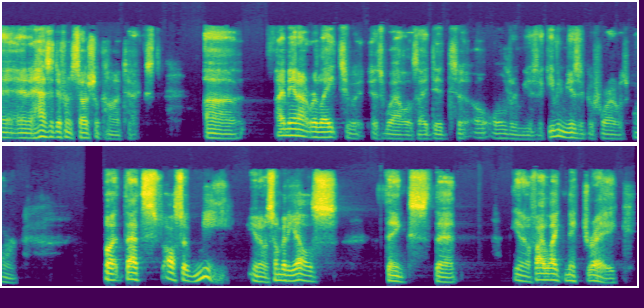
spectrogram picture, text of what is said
and it has a different social context. Uh, I may not relate to it as well as I did to older music, even music before I was born but that's also me you know somebody else thinks that you know if i like nick drake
